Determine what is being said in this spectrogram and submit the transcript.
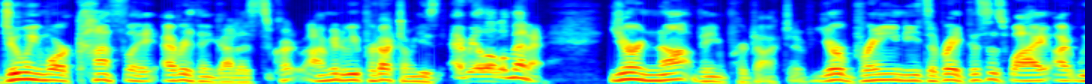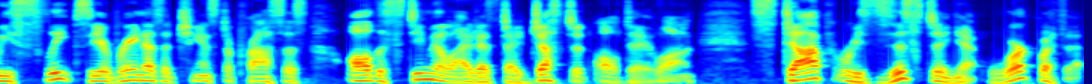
doing more constantly, everything got us. I'm going to be productive. I'm going to use every little minute. You're not being productive. Your brain needs a break. This is why we sleep, so your brain has a chance to process all the stimuli that's digested all day long. Stop resisting it. Work with it.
